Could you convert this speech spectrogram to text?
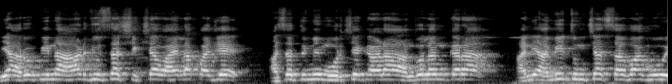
या आरोपींना आठ दिवसात शिक्षा व्हायला पाहिजे. असं तुम्ही मोर्चे काढा आंदोलन करा आणि आम्ही तुमच्यात सहभाग होऊ.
